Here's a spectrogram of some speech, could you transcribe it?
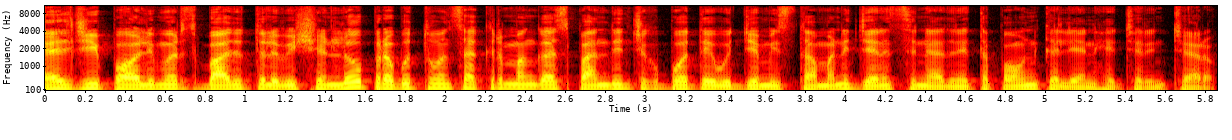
ఎల్జీ పాలిమర్స్ బాధితుల విషయంలో ప్రభుత్వం సక్రమంగా స్పందించకపోతే ఉద్యమిస్తామని జనసేన అధినేత పవన్ కళ్యాణ్ హెచ్చరించారు.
